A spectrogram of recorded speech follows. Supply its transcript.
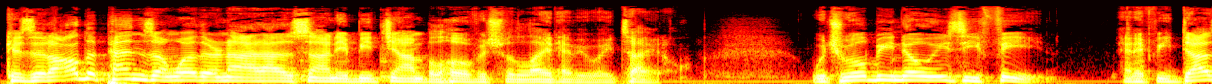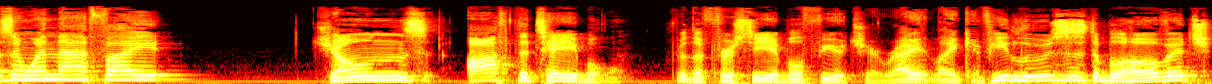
because it all depends on whether or not Adesanya beat John Blachowicz for the light heavyweight title which will be no easy feat. And if he doesn't win that fight, Jones off the table for the foreseeable future, right? Like if he loses to Blachowicz,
